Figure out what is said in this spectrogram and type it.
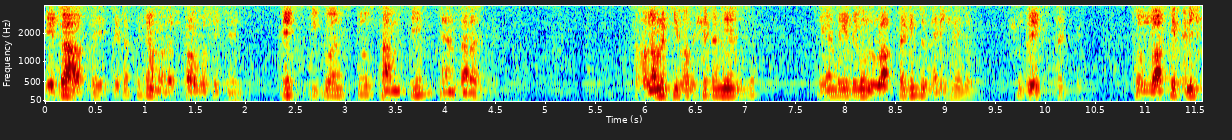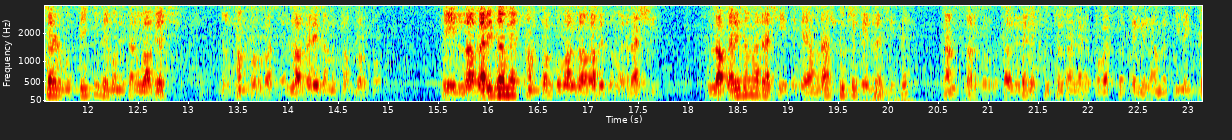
এটা আছে, এটা থেকে আমাদের সর্বশেষে x equals to something answer আসবে। তাহলে আমরা কীভাবে সেটা নিয়ে আসব? এখান থেকে দেখুন লকটা কিন্তু ভ্যানিশ হয়ে যাবে। শুধু এক্স থাকবে। তো লককে ভ্যানিশ করার বুদ্ধি কি? দেখুন, এটা লগের সম্পর্ক আছে লগারিদমের সম্পর্ক। এই লগারিদমের সম্পর্ক বা লগারিদমের রাশি লগারিদমের রাশি থেকে আমরা সূচকের রাশিতে ট্রান্সফার করব। তাহলে এটাকে সূচক আকারে প্রকাশ করতে গেলে আমরা কি লিখব?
